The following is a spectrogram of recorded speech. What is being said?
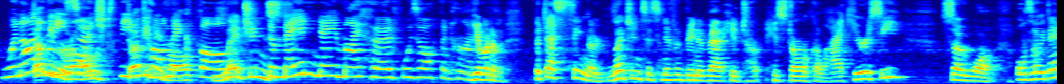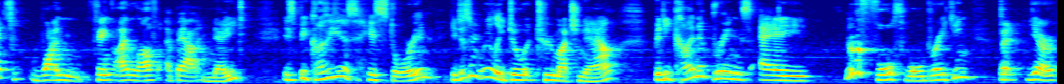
when I Don't get me wrong, researched the don't get me atomic bomb, Legends- the main name I heard was Oppenheimer. Yeah, whatever. But that's the thing, though. Legends has never been about hit- historical accuracy. So what? Although that's one thing I love about Nate is because he's a historian. He doesn't really do it too much now, but he kind of brings a not a fourth wall breaking, but you know,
